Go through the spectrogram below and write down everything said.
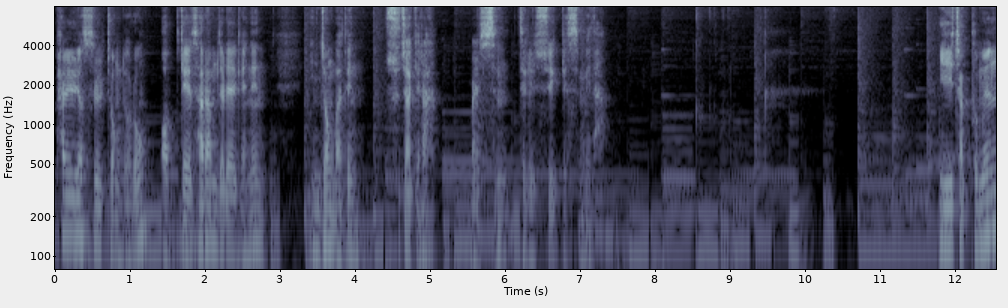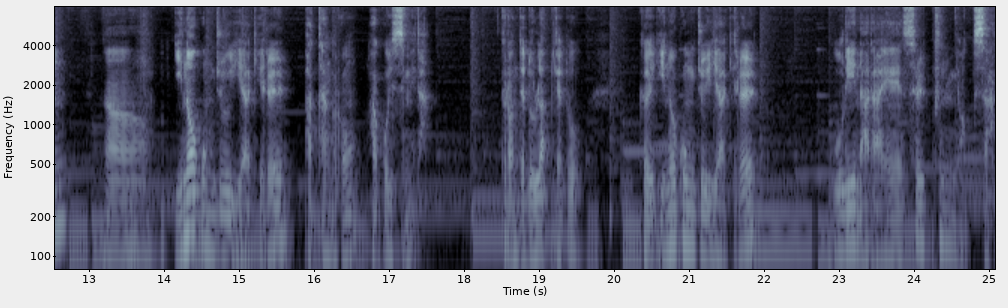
팔렸을 정도로 업계 사람들에게는 인정받은 수작이라 말씀드릴 수 있겠습니다. 이 작품은 어, 인어공주 이야기를 바탕으로 하고 있습니다. 그런데 놀랍게도 그 인어공주 이야기를 우리나라의 슬픈 역사,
